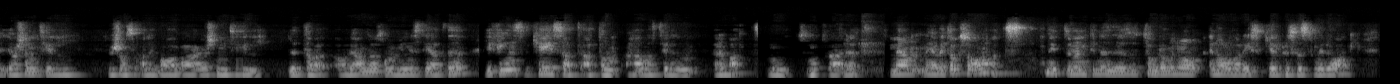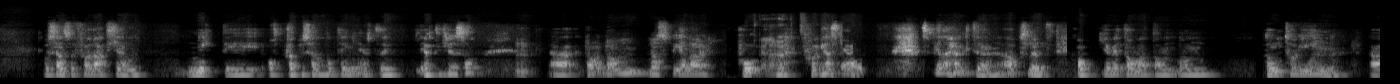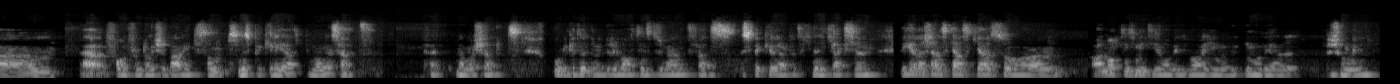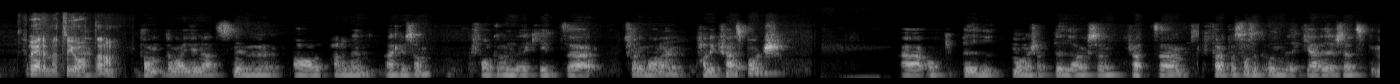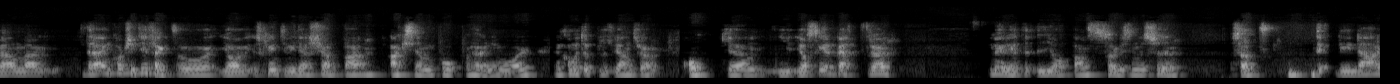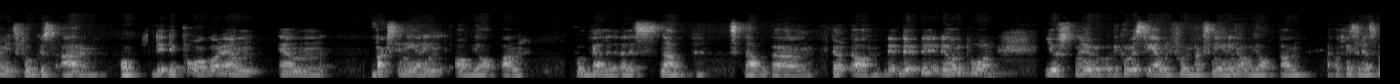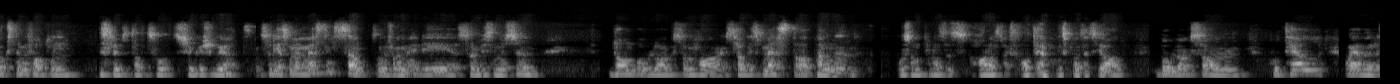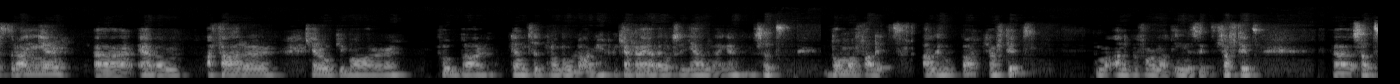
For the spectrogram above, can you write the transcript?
Jag känner till förstås Alibaba jag känner till lite av det andra som de investerat i. Det finns ett case att, att de handlas till en rabatt mot, mot värdet. Men, men jag vet också om att 1999 så tog de enorma risker precis som idag. Och sen så föll aktien 98 procent någonting efter, efter krisen. Mm. De, de, de, spelar på, spelar högt. på ganska... Spelar högt, ja, absolut. Och jag vet om att de, de, de tog in um, folk från Deutsche Bank som, som spekulerat på många sätt när man köpt olika typer av derivatinstrument för att spekulera på teknikaktier. Det hela känns ganska så, ja, någonting som inte jag vill vara involverad i personligen. Hur är det med Toyota då? De, de har gynnats nu av pandemin, verkar det som. Folk har undvikit uh, tunnelbanor, public transport uh, och bil, många har köpt bilar också för att, uh, för att på så sätt undvika viruset. Men det där är en kortsiktig effekt och jag skulle inte vilja köpa aktien på, på högre nivåer. Den har kommit upp lite grann tror jag. Och eh, jag ser bättre möjligheter i Japans serviceindustri. Så att det, det är där mitt fokus är. Och det, det pågår en, en vaccinering av Japan på väldigt, väldigt snabb, snabb eh, ja, det, det, det, håller på just nu och vi kommer se en full vaccinering av Japan, åtminstone deras vuxna befolkning, i slutet av 2021. Så det som är mest intressant om du frågar mig, det är serviceindustrin. De bolag som har slagits mest av pandemin och som på något sätt har någon slags återhämtningspotential. Bolag som hotell och även restauranger, äh, även affärer, karaokebarer, pubbar, den typen av bolag. Kanske även också järnvägar. Så att de har fallit allihopa kraftigt. De har underperformat indexet kraftigt. Eh, så att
